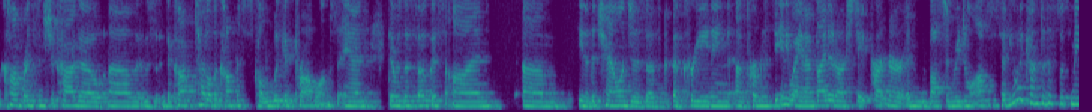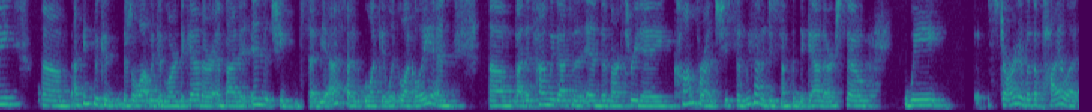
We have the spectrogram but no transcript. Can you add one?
a conference in Chicago. Um, it was the title of the conference is called Wicked Problems, and there was a focus on um, you know the challenges of of creating a permanency anyway. And I invited our state partner in the Boston regional office and said you want to come to this with me? Um, I think we could there's a lot we could learn together. And by the end she said yes I luckily luckily. And um, by the time we got to the end of our three day conference she said we got to do something together. So we started with a pilot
